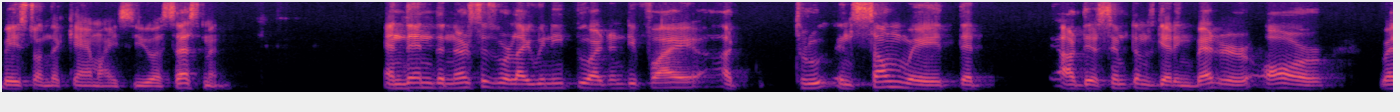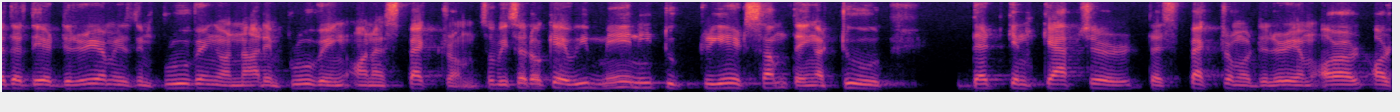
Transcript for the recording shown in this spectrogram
based on the CAM ICU assessment. And then the nurses were like, we need to identify a, through in some way that are their symptoms getting better or whether their delirium is improving or not improving on a spectrum. So we said, okay, we may need to create something, a tool that can capture the spectrum of delirium or, or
